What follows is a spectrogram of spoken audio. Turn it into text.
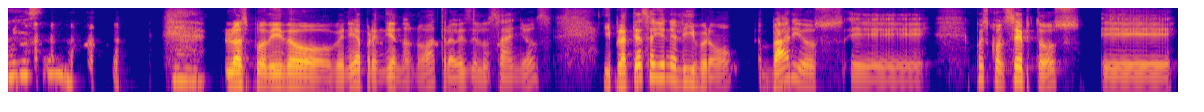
muy extremo. Lo has podido venir aprendiendo, ¿no? A través de los años. Y planteas ahí en el libro varios, eh, pues, conceptos, eh,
